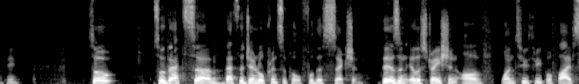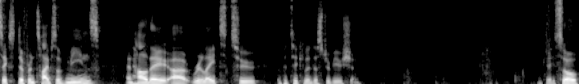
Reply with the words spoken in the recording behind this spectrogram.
Okay, so so that's um, that's the general principle for this section. there's an illustration of one, two, three, four, five, six different types of means and how they uh, relate to a particular distribution. Okay, so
